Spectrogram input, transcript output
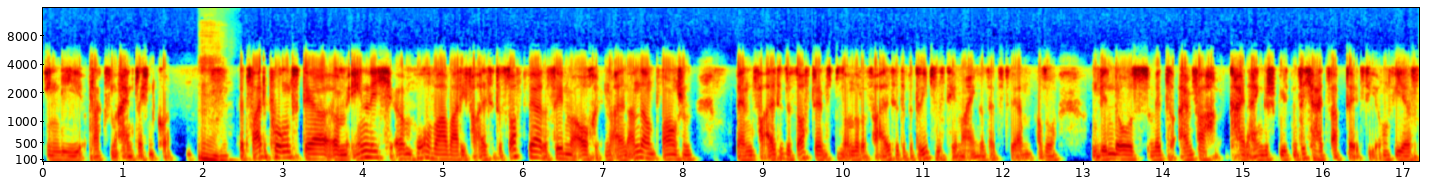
in die Praxen einbrechen konnten. Mhm. Der zweite Punkt, der ähm, ähnlich ähm, hoch war, war die veraltete Software. Das sehen wir auch in allen anderen Branchen, wenn veraltete Software, insbesondere veraltete Betriebssysteme eingesetzt werden. Also Windows mit einfach kein eingespielten Sicherheitsupdates, die irgendwie erst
